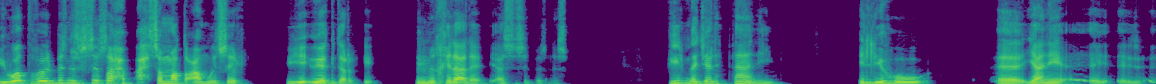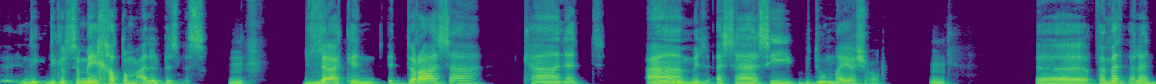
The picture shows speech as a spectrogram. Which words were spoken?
يوظف ال business يصير صاحب أحسن مطعم ويصير يقدر من خلاله يأسس ال business. في المجال الثاني اللي هو يعني نقدر نسميه خطم على ال business. لكن الدراسة كانت عامل أساسي بدون ما يشعر. فمثلا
